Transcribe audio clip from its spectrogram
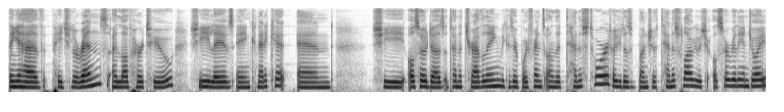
Then you have Paige Lorenz. I love her too. She lives in Connecticut and She also does a ton of traveling because her boyfriend's on the tennis tour, so she does a bunch of tennis vlogs, which I also really enjoy.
